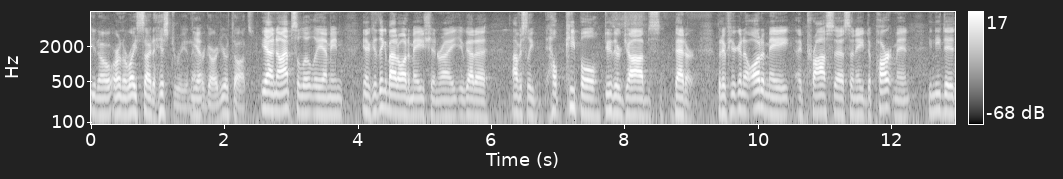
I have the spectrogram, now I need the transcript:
you know, are on the right side of history in that yep. regard. Your thoughts? Yeah, no, absolutely. I mean, you know, if you think about automation, right, you've got to obviously help people do their jobs better. But if you're going to automate a process in a department, you need to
